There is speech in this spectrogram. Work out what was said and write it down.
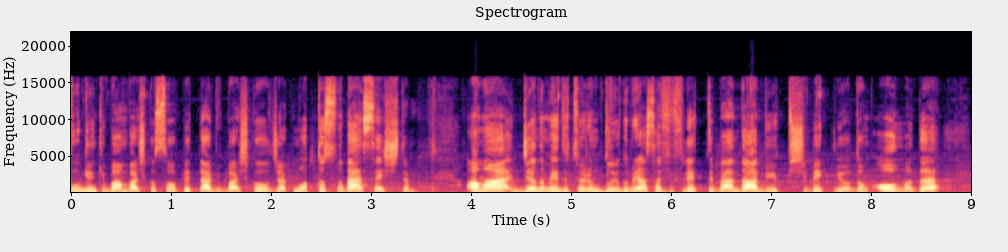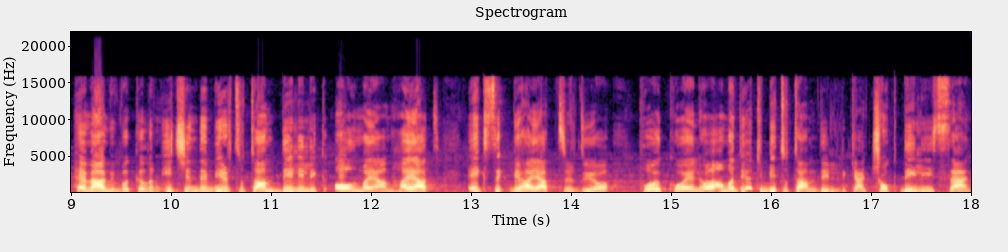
Bugünkü bambaşka sohbetler bir başka olacak. Mottosunu ben seçtim. Ama canım editörüm Duygu biraz hafifletti. Ben daha büyük bir şey bekliyordum. Olmadı. Hemen bir bakalım. İçinde bir tutam delilik olmayan hayat eksik bir hayattır diyor Paul Coelho ama diyor ki bir tutam delilik yani çok deliysen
